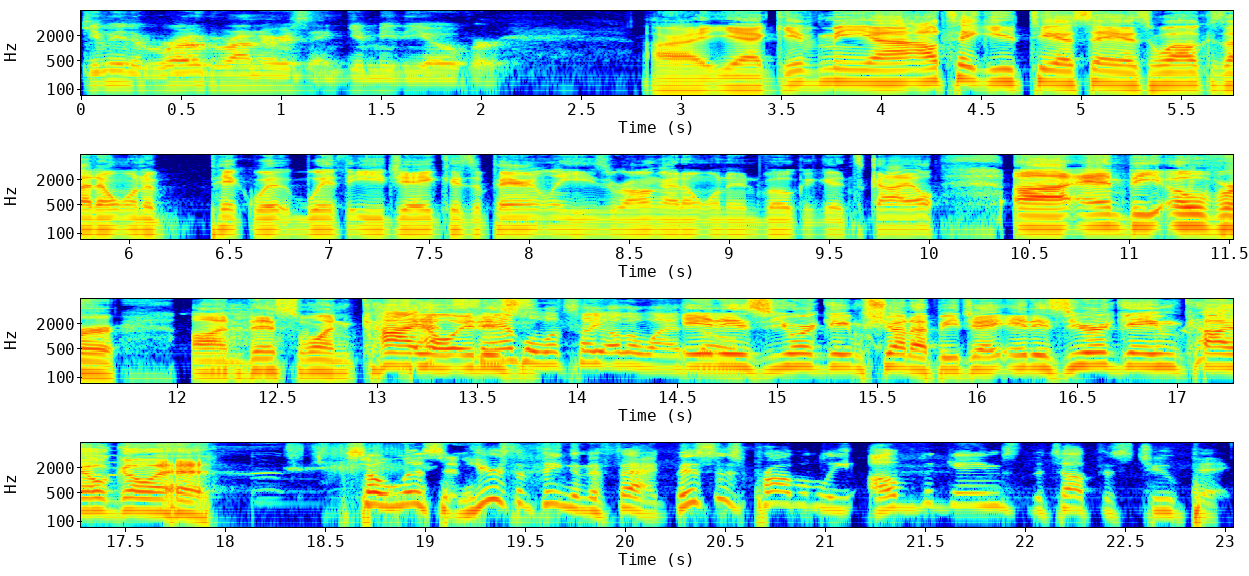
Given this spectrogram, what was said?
Give me the Road Runners and give me the over. All right, yeah, give me. Uh, I'll take UTSA as well because I don't want to pick with with EJ because apparently he's wrong. I don't want to invoke against Kyle. Uh, and the over on this one, Kyle. That It is. sample will tell you otherwise. It though. is your game. Shut up, EJ. It is your game, Kyle. Go ahead. So listen, here's the thing and the fact. This is probably of the games the toughest to pick.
